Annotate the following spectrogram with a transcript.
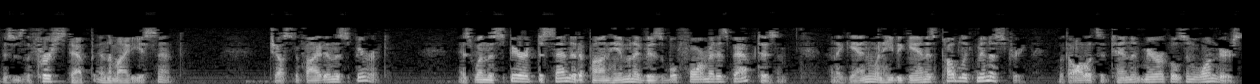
This is the first step in the mighty ascent. Justified in the Spirit, as when the Spirit descended upon him in a visible form at his baptism, and again when he began his public ministry, with all its attendant miracles and wonders,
